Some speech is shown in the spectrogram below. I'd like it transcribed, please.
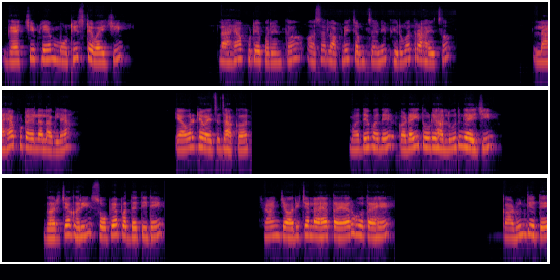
गॅसची फ्लेम मोठीच ठेवायची. लाह्या फुटेपर्यंत असं लाकडी चमच्याने फिरवत राहायचं. लाह्या फुटायला लागल्या. यावर ठेवायचं झाकण. मध्ये मध्ये कढई थोडी हलवून घ्यायची. घरच्या घरी सोप्या पद्धतीने छान ज्वारीच्या लाह्या तयार होत आहे. काढून घेते.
